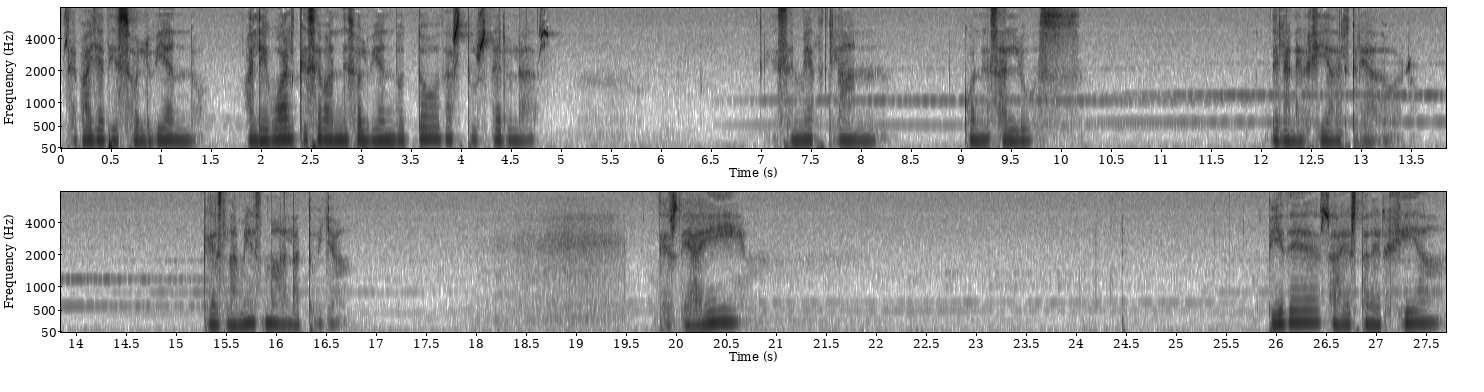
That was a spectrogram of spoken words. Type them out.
se vaya disolviendo, al igual que se van disolviendo todas tus células y se mezclan con esa luz de la energía del Creador, que es la misma a la tuya. Desde ahí pides a esta energía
